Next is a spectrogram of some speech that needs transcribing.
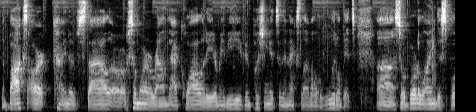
the box art kind of style or somewhere around that quality, or maybe even pushing it to the next level a little bit. Uh, so borderline display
